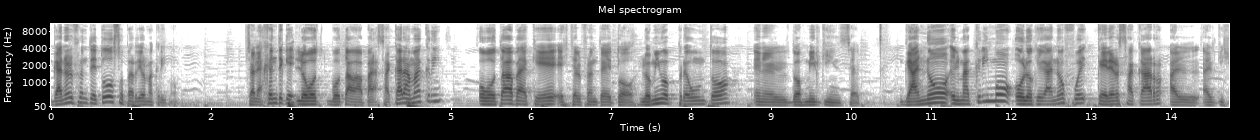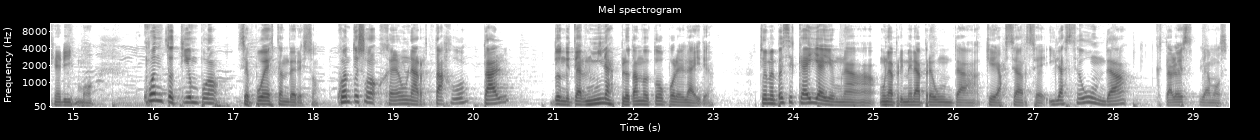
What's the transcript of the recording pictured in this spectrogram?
¿ganó el Frente de Todos o perdió el macrismo? O sea, la gente que lo vot- votaba para sacar a Macri o votaba para que esté el Frente de Todos. Lo mismo pregunto en el 2015. ¿Ganó el macrismo o lo que ganó fue querer sacar al, kirchnerismo? ¿Cuánto tiempo se puede extender eso? ¿Cuánto eso genera un hartazgo tal donde termina explotando todo por el aire? Entonces me parece que ahí hay una, una primera pregunta que hacerse. Y la segunda, que tal vez, digamos,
